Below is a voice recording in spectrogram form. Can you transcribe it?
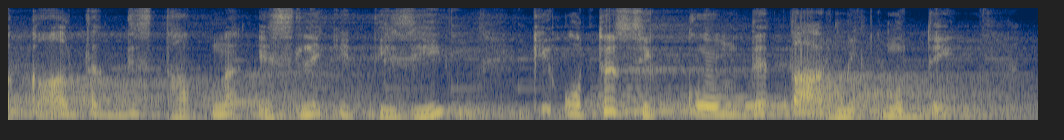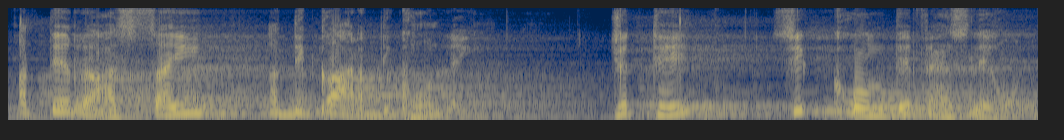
ਅਕਾਲ ਤਖਤ ਦੀ ਸਥਾਪਨਾ ਇਸ ਲਈ ਕੀਤੀ ਸੀ ਕਿ ਉੱਥੇ ਸਿੱਖ ਕੌਮ ਦੇ ਧਾਰਮਿਕ ਮੁੱਦੇ ਅਤੇ ਰਾਜਸਾਈ ਅਧਿਕਾਰ ਦਿਖਾਉਣ ਲਈ ਜਿੱਥੇ ਸਿੱਖ ਕੌਮ ਦੇ ਫੈਸਲੇ ਹੋਣ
